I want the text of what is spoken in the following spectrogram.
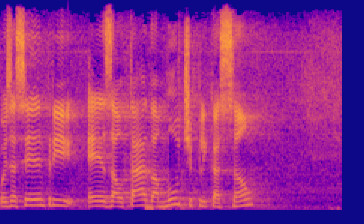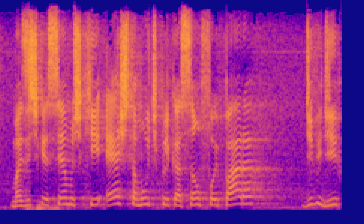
pois é sempre é exaltado a multiplicação mas esquecemos que esta multiplicação foi para dividir.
